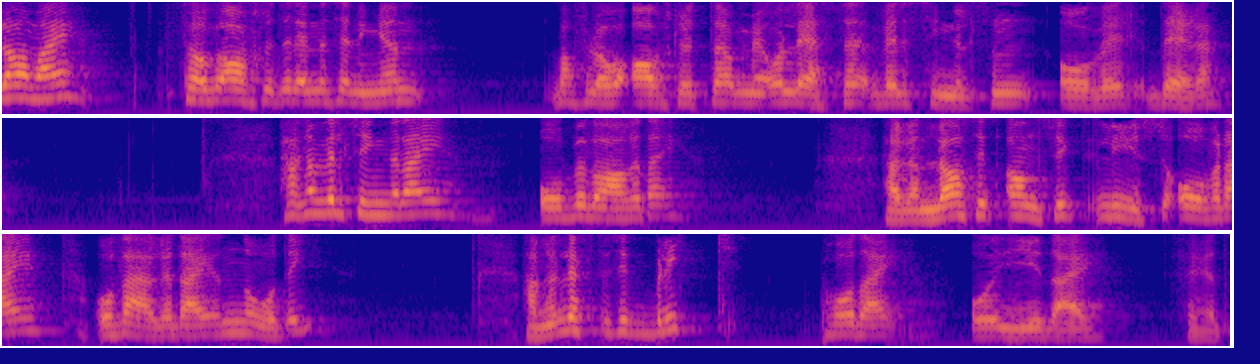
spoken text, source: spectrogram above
La meg, før vi avslutter denne sendingen, bare få lov å avslutte med å lese velsignelsen over dere. Herren velsigne deg og bevare deg. Herren la sitt ansikt lyse over deg og være deg nådig. Herren løfte sitt blikk på deg og gi deg fred.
